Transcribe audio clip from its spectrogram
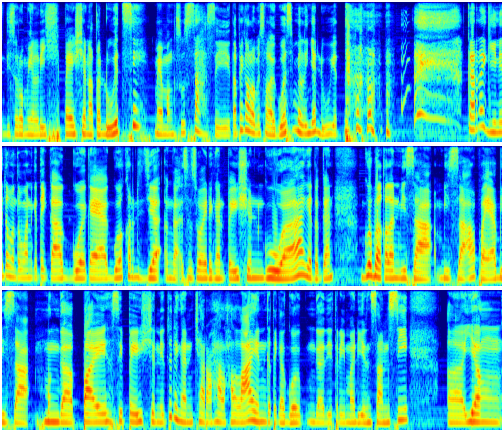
disuruh milih passion atau duit sih memang susah sih. Tapi kalau misalnya gue sih milihnya duit. Karena gini teman-teman ketika gue kayak gue kerja nggak sesuai dengan passion gue gitu kan gue bakalan bisa bisa apa ya bisa menggapai si passion itu dengan cara hal-hal lain ketika gue nggak diterima di instansi uh, yang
